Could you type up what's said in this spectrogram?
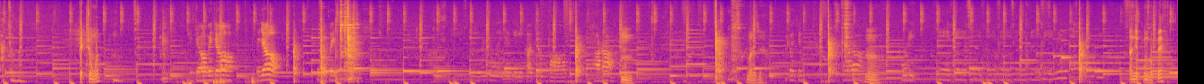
박종원. 백종원? 그죠, 그죠, 그죠. 이것도 있어. 여기 이거 좀 더, 덜어. 응 맞아 이거 좀 덜어. 응 우리 안 예쁜 거 빼?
